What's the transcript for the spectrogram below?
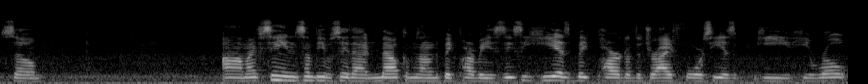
So, um, I've seen some people say that Malcolm's not a big part of ACDC. He is a big part of the Drive Force. He is he he wrote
